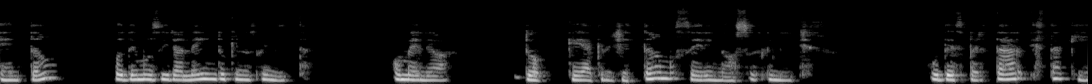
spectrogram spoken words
Então, podemos ir além do que nos limita, ou melhor, do que acreditamos serem nossos limites. O despertar está aqui,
